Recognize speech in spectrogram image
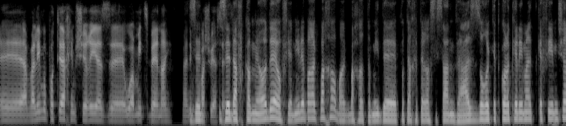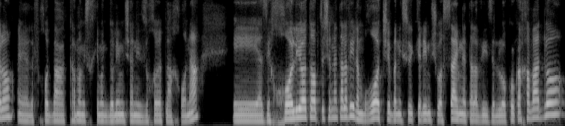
אה, אבל אם הוא פותח עם שרי, אז אה, הוא אמיץ בעיניי, ואני מקווה שהוא יעשה את זה. זה דווקא מאוד אה, אופייני לברק בכר. ברק בכר תמיד פותח יותר הססן ואז זורק את כל הכלים ההתקפיים שלו, לפחות בכמה משחקים הגדולים שאני זוכרת לאחרונה. אז יכול להיות האופציה של נטע לביא, למרות שבניסוי כלים שהוא עשה עם נטע לביא זה לא כל כך עבד לו,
